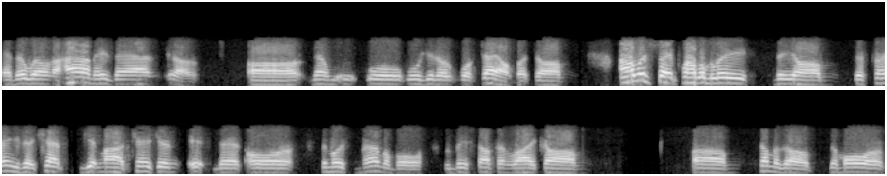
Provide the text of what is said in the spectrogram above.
and they're willing to hire me, then you know, uh, then we'll we'll get it worked out. But um, I would say probably the um, the things that kept getting my attention it, that are the most memorable would be something like um, um, some of the the more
